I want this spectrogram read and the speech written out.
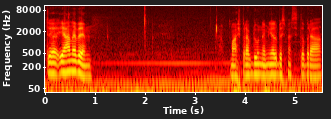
To já nevím. Máš pravdu, neměli bychom si to brát.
